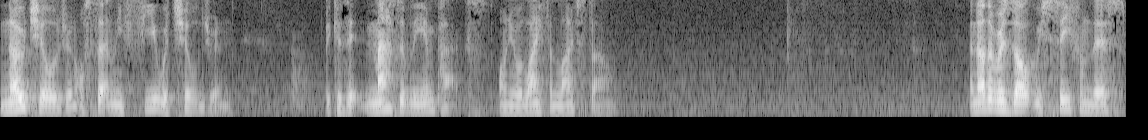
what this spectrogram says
no children, or certainly fewer children, because it massively impacts on your life and lifestyle. Another result we see from this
